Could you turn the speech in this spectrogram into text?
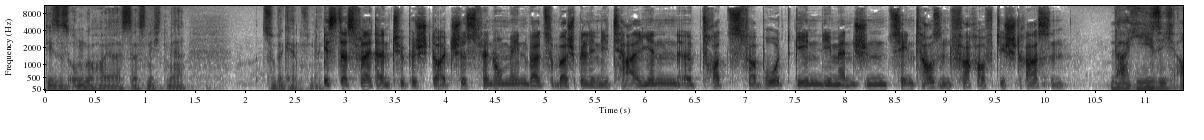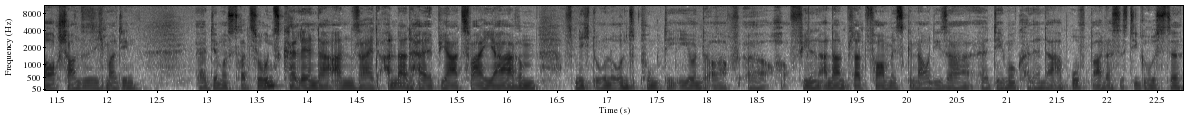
dieses Ungeheuers, das nicht mehr zu bekämpfen. Ist das vielleicht ein typisch deutsches Phänomen, weil zum Beispiel in Italien äh, trotz Verbot gehen die Menschen zehntausendfach auf die Straßen? Na, hiesig auch. Schauen Sie sich mal den äh, Demonstrationskalender an, seit anderthalb Jahr, zwei Jahren auf nichtohneuns.de und auch, äh, auch, auf vielen anderen Plattformen ist genau dieser äh, Demokalender abrufbar. Das ist die größte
